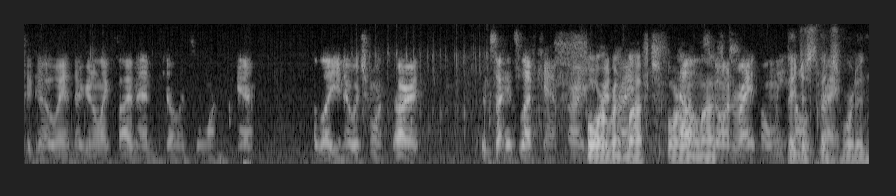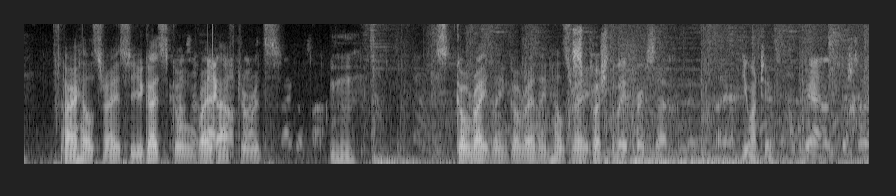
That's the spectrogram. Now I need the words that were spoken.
to go in. They're gonna like five men go into one camp. I'll let you know which one. Alright. Looks like it's left camp. Alright, Four went right. left. Four Hell's went left. going right. Only They Hell's just they right. just warded. Alright, Hell's right. So you guys go Hell's right back off top, afterwards. back. Mm-hmm. Just go right lane. Go right lane. Hell's Just right. push the wave first up. You want to? Yeah, let's push the way.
